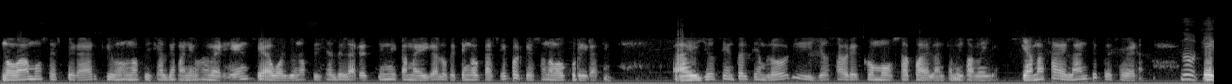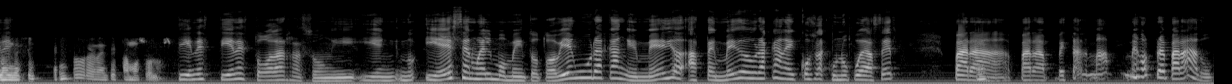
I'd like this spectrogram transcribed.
No vamos a esperar que un oficial de manejo de emergencia o algún oficial de la red clínica me diga lo que tengo que hacer porque eso no va a ocurrir así. Ahí yo siento el temblor y yo sabré cómo saco adelante a mi familia. Ya más adelante pues se verá. Pero en ese momento realmente estamos solos. Tienes, tienes toda la razón y, y, en, y ese no es el momento. Todavía en huracán, en medio, hasta en medio de huracán hay cosas que uno puede hacer para, para estar más mejor preparado.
